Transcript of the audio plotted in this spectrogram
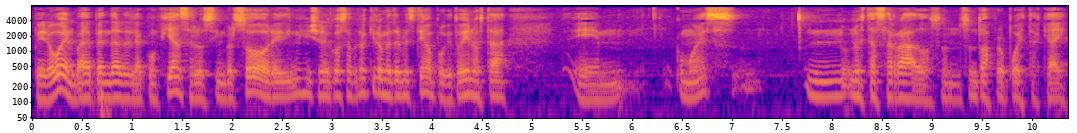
pero bueno, va a depender de la confianza de los inversores y millones de cosas, pero no quiero meterme en ese tema porque todavía no está, eh, como es, no, no, está cerrado, son, son todas propuestas que hay.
